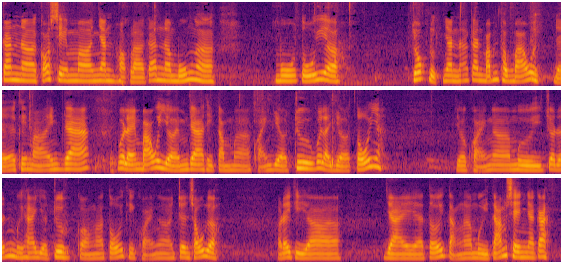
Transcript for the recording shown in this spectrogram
Các anh à, có xem à, nhanh hoặc là các anh à, muốn mua túi chốt được nhanh các anh bấm thông báo đi, để khi mà em ra với lại em báo cái giờ em ra thì tầm khoảng giờ trưa với lại giờ tối nha. Giờ khoảng 10 cho đến 12 giờ trưa, còn tối thì khoảng trên 6 giờ. Ở đây thì dài tới tận 18 cm nha các anh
